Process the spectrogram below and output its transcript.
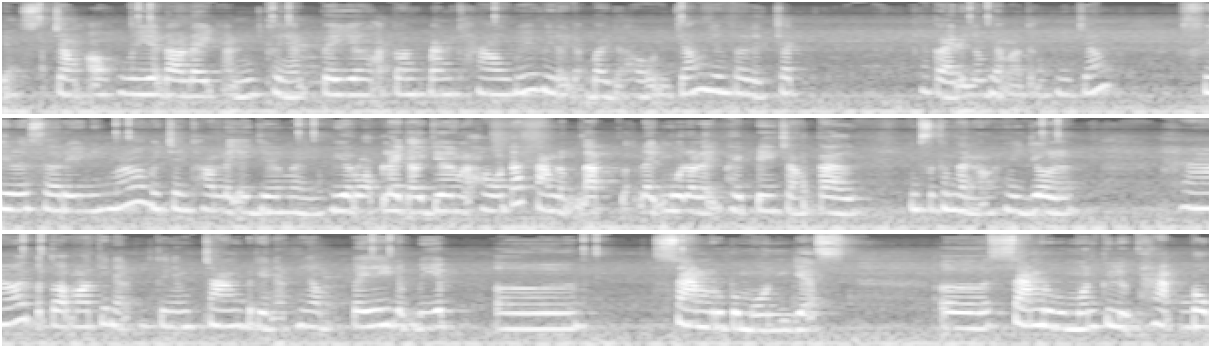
yes ចង់អស់វាដល់លេខអានេះឃើញអត់ពេលយើងអត់ទាន់បាន count វាវាលេខ13រហូតអញ្ចឹងយើងត្រូវតែចុច កន្លែងដែលខ្ញុំប្រាប់មកទាំងនេះអញ្ចឹង fill series នេះមកវាចេញ count លេខឲ្យយើងហើយវារាប់លេខឲ្យយើងរហូតតាមលំដាប់លេខ1ដល់លេខ22ចឹងទៅខ្ញុំសង្ឃឹមថាអ្នកគ្នាយល់ហើយបន្ទាប់មកទៀតគឺខ្ញុំចង់បរៀនអ្នកគ្នាអំពីរបៀបអឺសាំរូបមន្ត yes អឺសាំរូបមន្តគឺលើកថាបូក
